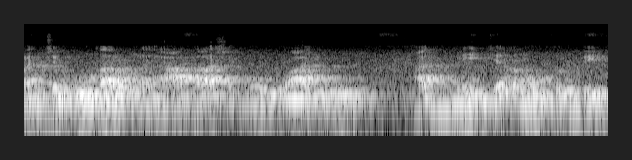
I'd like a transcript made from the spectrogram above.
పంచభూతాలు ఉన్నాయి. ఆకాశము వాయువు అగ్ని జలము పృథ్వీ.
